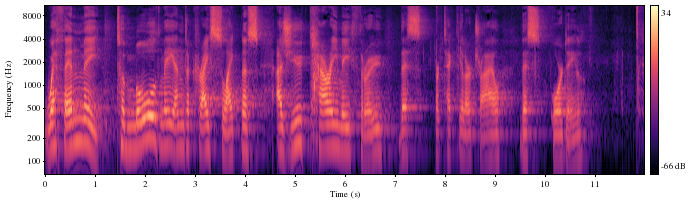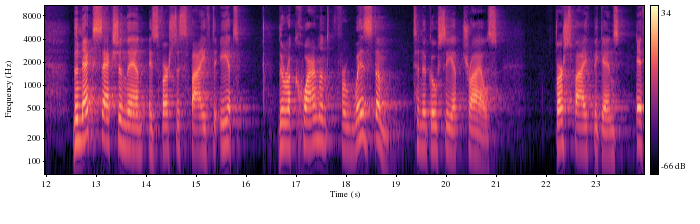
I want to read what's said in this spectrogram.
within me to mold me into Christ's likeness as you carry me through this particular trial, this ordeal. The next section then is verses 5 to 8. The requirement for wisdom to negotiate trials. Verse 5 begins If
